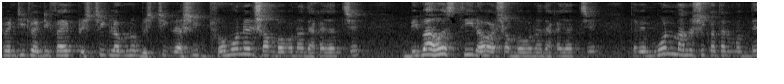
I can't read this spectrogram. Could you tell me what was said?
twenty twenty five বৃশ্চিক লগ্ন, বৃশ্চিক রাশি ভ্রমণের সম্ভাবনা দেখা যাচ্ছে। বিবাহ স্থির হওয়ার সম্ভাবনা দেখা যাচ্ছে। তবে মন মানসিকতার মধ্যে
